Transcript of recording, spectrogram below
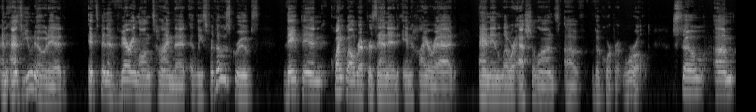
And as you noted, it's been a very long time that, at least for those groups, they've been quite well represented in higher ed and in lower echelons of the corporate world. So, um,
